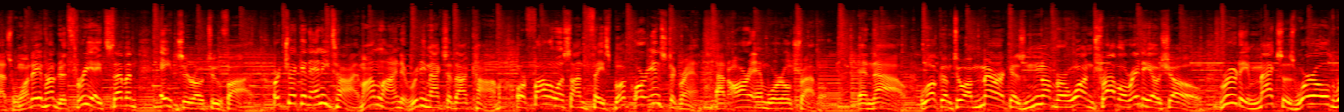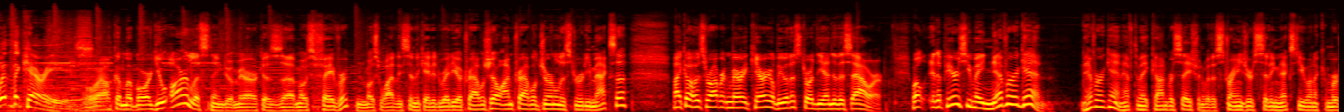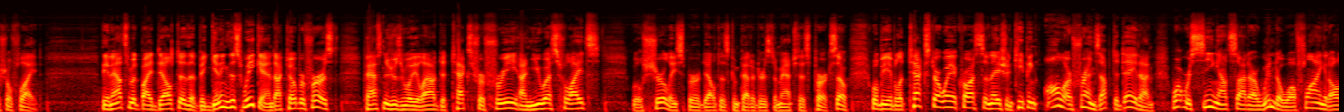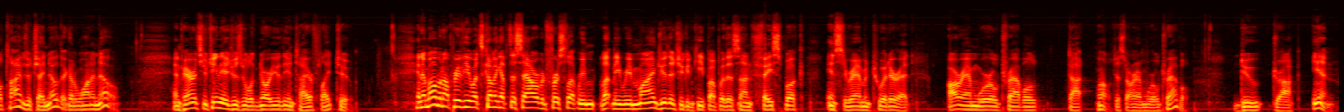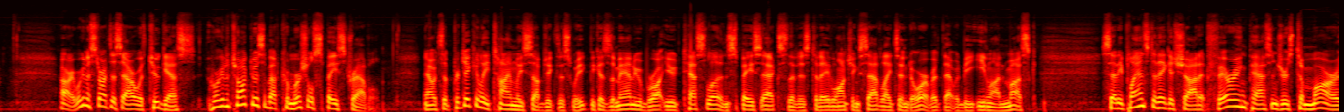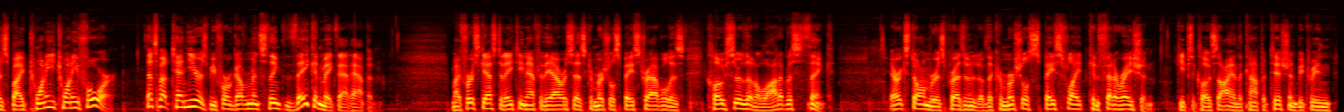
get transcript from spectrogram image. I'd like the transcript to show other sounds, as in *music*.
That's 1 800 387 8025. Or check in anytime online at rudymaxa.com or follow us on Facebook or Instagram at RM World Travel. And now, welcome to America's number one travel radio show, Rudy Maxa's World with the Careys. Welcome aboard. You are listening to America's uh, most favorite and most widely syndicated radio travel show. I'm travel journalist Rudy Maxa. My co host Robert and Mary Carey will be with us toward the end of this hour. Well, it appears you may never again, never again have to make conversation with a stranger sitting next to you on a commercial flight. The announcement by Delta that beginning this weekend, October 1st, passengers will be allowed to text for free on U.S. flights will surely spur Delta's competitors to match this perk. So we'll be able to text our way across the nation, keeping all our friends up to date on what we're seeing outside our window while flying at all times, which I know they're going to want to know. And parents, your teenagers will ignore you the entire flight, too. In a moment, I'll preview what's coming up this hour, but first, let, re- let me remind you that you can keep up with us on Facebook, Instagram, and Twitter at rmworldtravel. Well, just rmworldtravel. Do drop in. All right, we're going to start this hour with two guests who are going to talk to us about commercial space travel. Now, it's a particularly timely subject this week because the man who brought you Tesla and SpaceX, that is today launching satellites into orbit, that would be Elon Musk, said he plans to take a shot at ferrying passengers to Mars by 2024. That's about 10 years before governments think they can make that happen. My first guest at 18 after the hour says commercial space travel is closer than a lot of us think. Eric Stallmer is president of the Commercial Spaceflight Confederation. He keeps a close eye on the competition between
